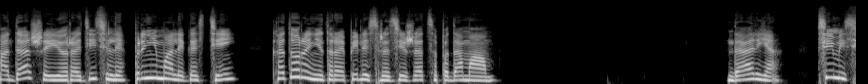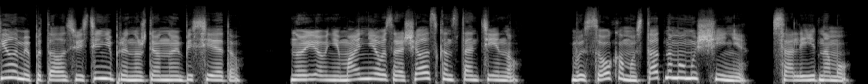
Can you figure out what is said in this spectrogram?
а Даша и ее родители принимали гостей, которые не торопились разъезжаться по домам. Дарья всеми силами пыталась вести непринужденную беседу, но ее внимание возвращалось к Константину, высокому статному мужчине, солидному,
